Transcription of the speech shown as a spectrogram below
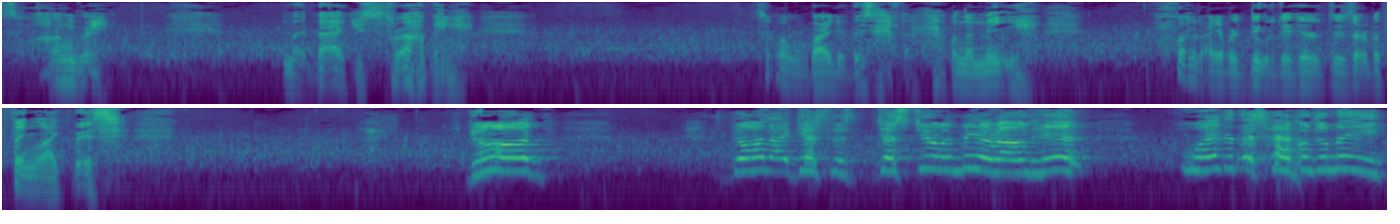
So hungry. My back is throbbing. So why did this have to happen to me? What did I ever do to deserve a thing like this? God! God, I guess there's just you and me around here. Why did this happen to me?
